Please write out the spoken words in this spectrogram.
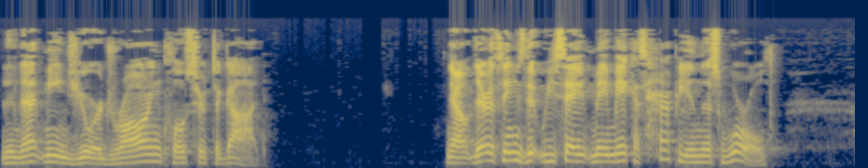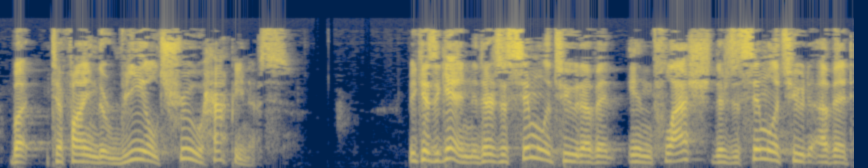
then that means you are drawing closer to God. Now, there are things that we say may make us happy in this world, but to find the real true happiness, because again, there's a similitude of it in flesh, there's a similitude of it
